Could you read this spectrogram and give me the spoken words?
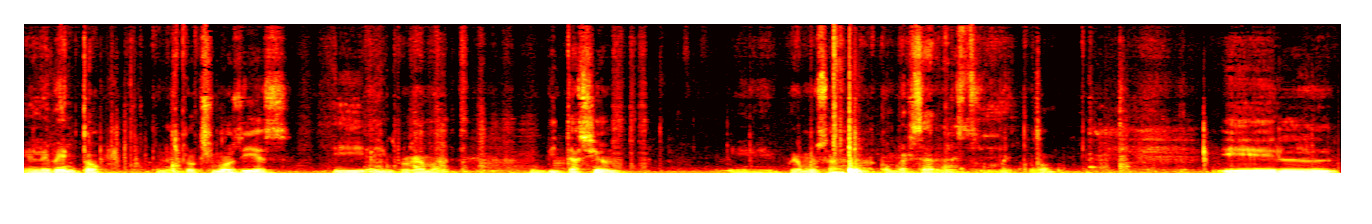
el evento en los próximos días y hay un programa de invitación. Eh, vamos a, conversar en estos momentos. El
